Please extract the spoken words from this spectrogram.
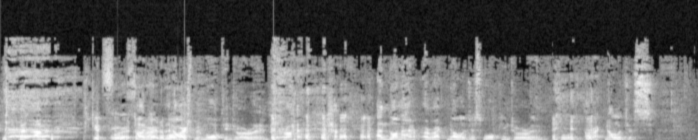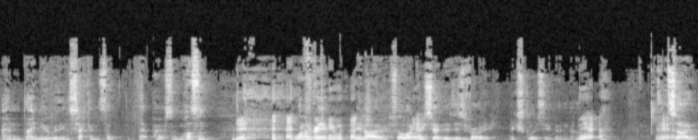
But um, Go for it. Like an. Irishman walked into a room, right? a non-arachnologist walked into a room full of arachnologists, and they knew within seconds that that person wasn't Yeah. one of them. much. You know, so like Yeah. you said, it is very exclusive, and, uh, Yeah. and Yeah. so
